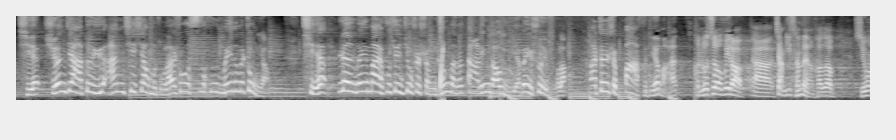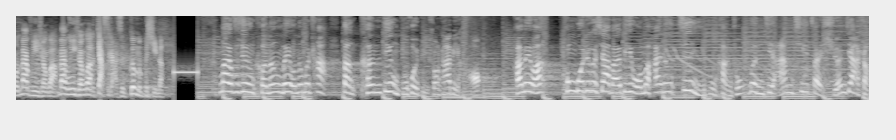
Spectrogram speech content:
且悬架对于 M7 项目组来说似乎没那么重要，且认为麦弗逊就是省成本的大领导也被说服了啊，真是 buff 叠满。很多车为了啊降低成本或者使用麦弗逊悬挂，麦弗逊悬挂的驾驶感是根本不行的。麦弗逊可能没有那么差，但肯定不会比双叉臂好。还没完，通过这个下摆臂，我们还能进一步看出问界 M7 在悬架上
